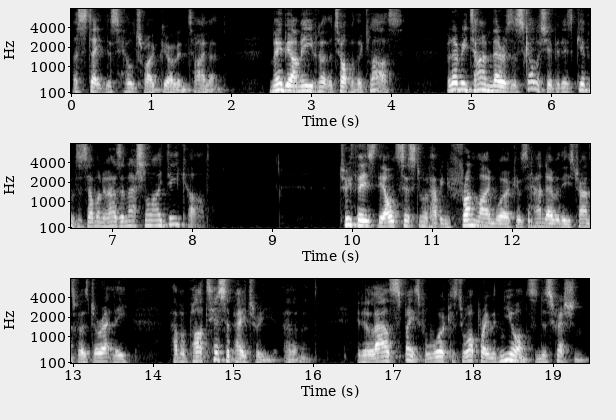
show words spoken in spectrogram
a stateless hill tribe girl in Thailand. Maybe I'm even at the top of the class. But every time there is a scholarship, it is given to someone who has a national ID card. Truth is, the old system of having frontline workers hand over these transfers directly have a participatory element. It allows space for workers to operate with nuance and discretion,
